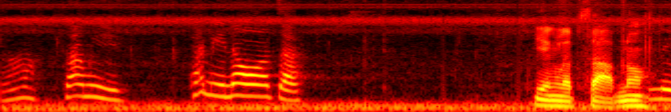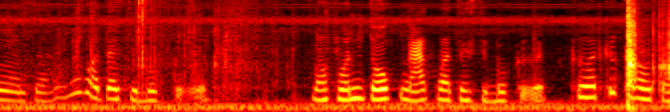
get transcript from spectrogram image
อ้าวถ้างนี้ถ้างนี้นอจ้ะเรียงหลับสาบเนาะแม่นจ้ะไม่ว่าแต่สิบ่เกิดว่าฝนตกหนักว่าแต่สิบ่เกิด เกิดคือเก่าจ้ะ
